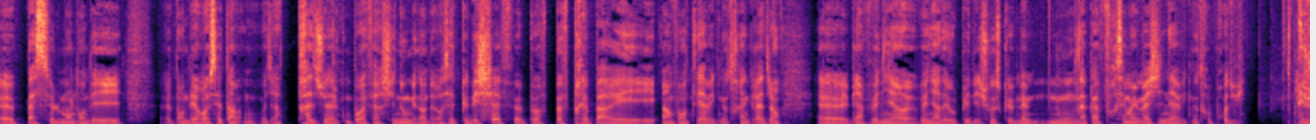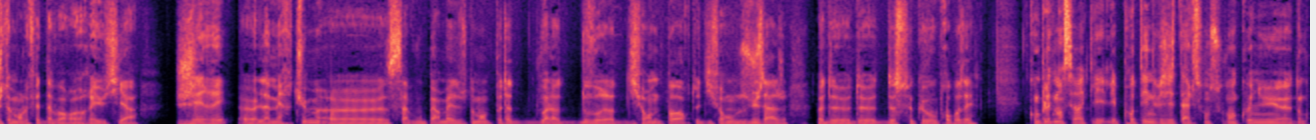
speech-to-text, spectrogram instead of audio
euh, pas seulement dans des euh, dans des recettes on va dire traditionnelles qu'on pourrait faire chez nous, mais dans des recettes que des chefs peuvent peuvent préparer et inventer avec notre ingrédient. Eh bien venir venir développer des choses que même nous on n'a pas forcément imaginé avec notre produit. Et justement le fait d'avoir réussi à gérer euh, l'amertume, euh, ça vous permet justement peut-être voilà d'ouvrir différentes portes, différents usages euh, de, de, de, ce que vous proposez. Complètement, c'est vrai que les, les, protéines végétales sont souvent connues, donc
